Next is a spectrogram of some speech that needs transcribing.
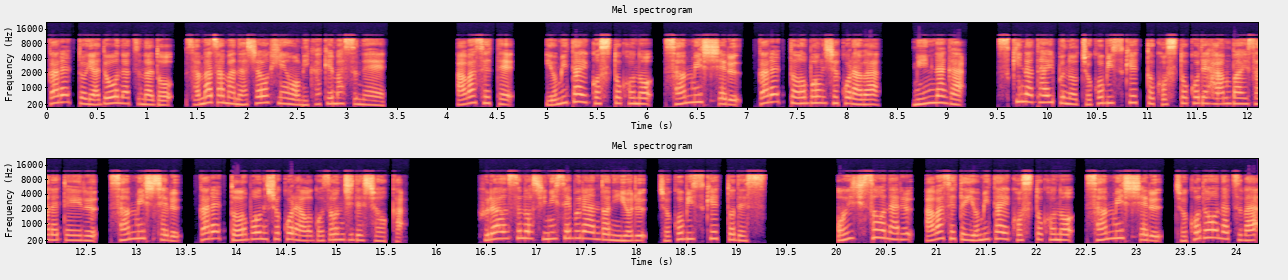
ガレットやドーナツなど様々な商品を見かけますね。合わせて、読みたいコストコのサンミッシェルガレットオーボンショコラは、みんなが好きなタイプのチョコビスケットコストコで販売されているサンミッシェルガレットオーボンショコラをご存知でしょうかフランスの老舗ブランドによるチョコビスケットです。美味しそうなる、合わせて読みたいコストコのサンミッシェル。チョコドーナツは、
